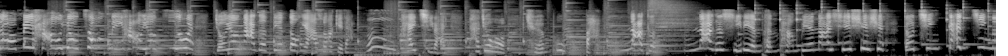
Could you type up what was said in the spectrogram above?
斗妹好有聪明，好有智慧，就用那个电动牙刷给它，嗯，开起来，它就全部把那个那个洗脸盆旁边那些屑屑都清干净了，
